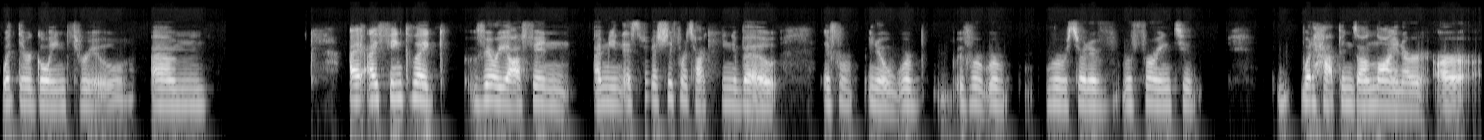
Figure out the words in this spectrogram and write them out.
what they're going through. Um, I, I think like very often, I mean, especially if we're talking about if we're you know we're if we're we're, we're sort of referring to what happens online or or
